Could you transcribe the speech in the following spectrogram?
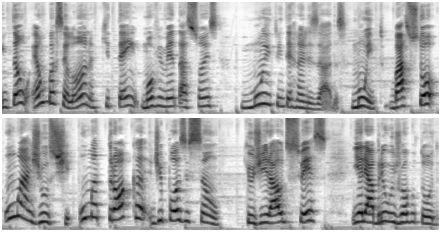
Então, é um Barcelona que tem movimentações muito internalizadas, muito. Bastou um ajuste, uma troca de posição que o Giraldes fez e ele abriu o jogo todo.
